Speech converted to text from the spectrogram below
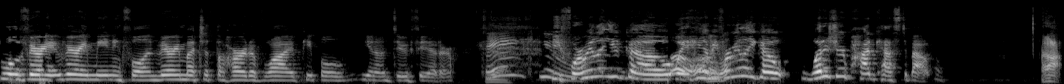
well very very meaningful and very much at the heart of why people you know do theater. Thank you. before we let you go wait hang on before we let you go what is your podcast about? Ah,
